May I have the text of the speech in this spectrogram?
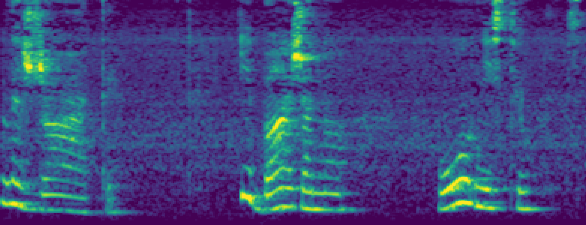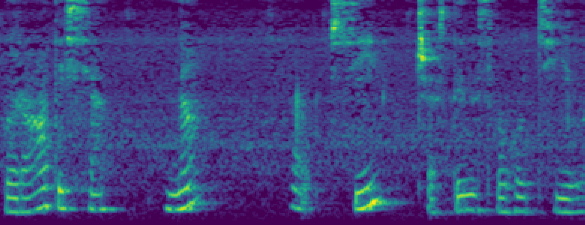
лежати і бажано повністю спиратися на всі частини свого тіла.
